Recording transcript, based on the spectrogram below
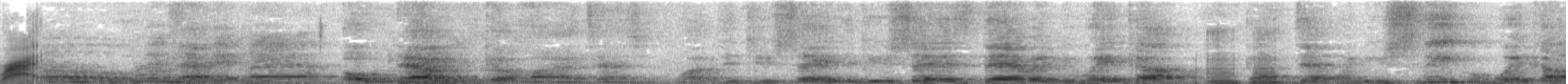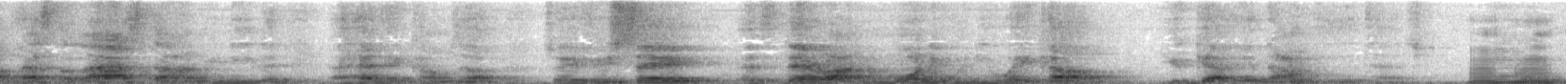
Right. Oh, they That- said they laugh. Oh, now you've got my attention. What did you say? Did you say it's there when you wake up? Mm-hmm. God damn, when you sleep and wake up, that's the last time you need a, a headache comes up. So if you say it's there on the morning when you wake up, you got your doctor's attention. Mm-hmm.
